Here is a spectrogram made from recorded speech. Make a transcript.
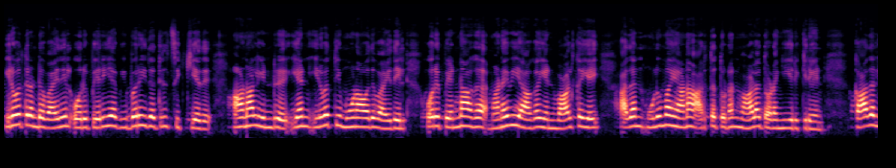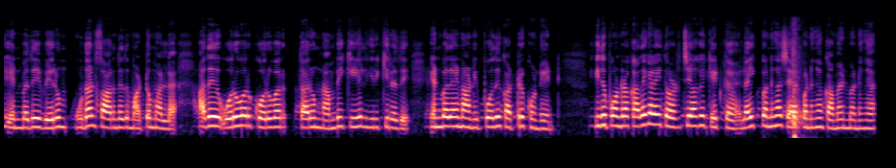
இருபத்தி ரெண்டு வயதில் ஒரு பெரிய விபரீதத்தில் சிக்கியது. ஆனால் இன்று என் இருபத்தி மூணாவது வயதில் ஒரு பெண்ணாக மனைவியாக என் வாழ்க்கையை அதன் முழுமையான அர்த்தத்துடன் வாழத் தொடங்கியிருக்கிறேன். காதல் என்பது வெறும் உடல் சார்ந்தது மட்டுமல்ல அது ஒருவருக்கொருவர் தரும் நம்பிக்கையில் இருக்கிறது என்பதை நான் இப்போது கற்றுக்கொண்டேன். இது போன்ற கதைகளை தொடர்ச்சியாக கேட்க லைக் பண்ணுங்கள் ஷேர் பண்ணுங்கள் கமெண்ட் பண்ணுங்கள்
